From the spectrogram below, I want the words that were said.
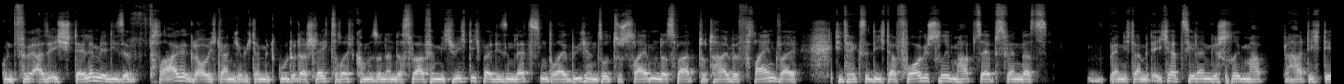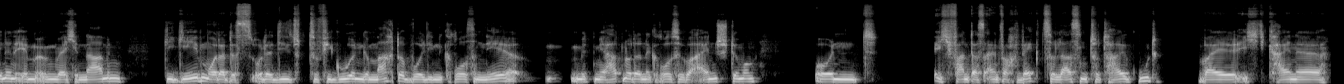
Und für, also ich stelle mir diese Frage, glaube ich, gar nicht, ob ich damit gut oder schlecht zurechtkomme, sondern das war für mich wichtig, bei diesen letzten drei Büchern so zu schreiben. Das war total befreiend, weil die Texte, die ich da vorgeschrieben habe, selbst wenn das, wenn ich da mit Ich-Erzählern geschrieben habe, hatte ich denen eben irgendwelche Namen gegeben oder das oder die zu Figuren gemacht, obwohl die eine große Nähe mit mir hatten oder eine große Übereinstimmung. Und ich fand das einfach wegzulassen total gut, weil ich keine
